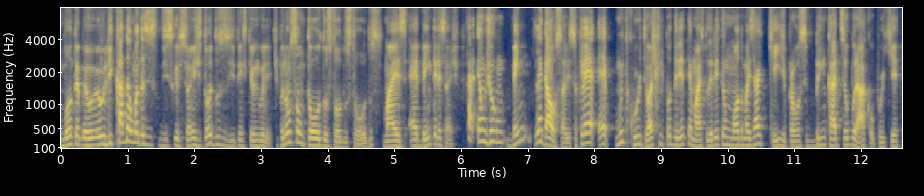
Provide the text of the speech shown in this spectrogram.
um bom tempo. Eu, eu, li cada uma das descrições de todos os itens que eu engoli. Tipo, não são todos, todos, todos. Mas é bem interessante. Cara, é um jogo bem legal, sabe? Só que ele é, é muito curto. Eu acho que ele poderia ter mais. Poderia ter um modo mais arcade para você brincar de seu buraco. Porque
